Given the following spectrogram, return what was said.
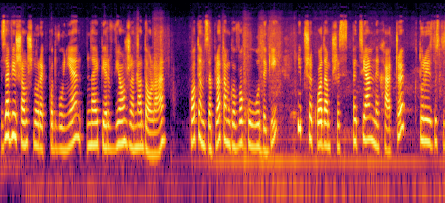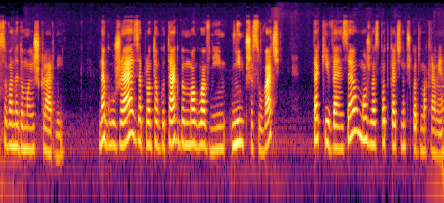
Zawieszam sznurek podwójnie, najpierw wiążę na dole, potem zaplatam go wokół łodygi i przekładam przez specjalny haczyk, który jest dostosowany do mojej szklarni. Na górze zaplątam go tak, bym mogła w nim, nim przesuwać, Taki węzeł można spotkać na przykład w makramie.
